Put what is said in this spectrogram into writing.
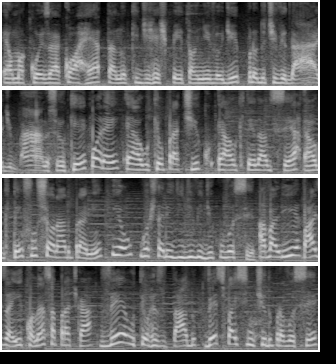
é uma coisa correta no que diz respeito ao nível de produtividade ah, não sei o que. Porém, é algo que eu pratico, é algo que tem dado certo, é algo que tem funcionado para mim e eu gostaria de dividir com você. Avalia, faz aí, começa a praticar, vê o teu resultado, vê se faz sentido para você.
